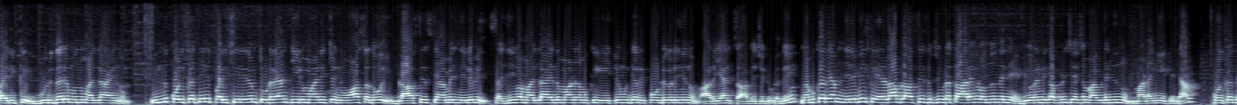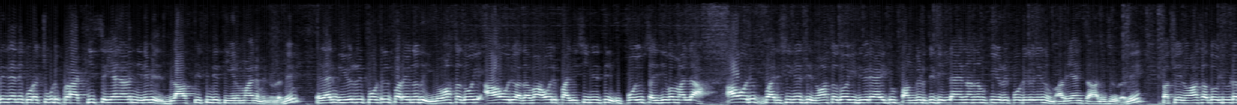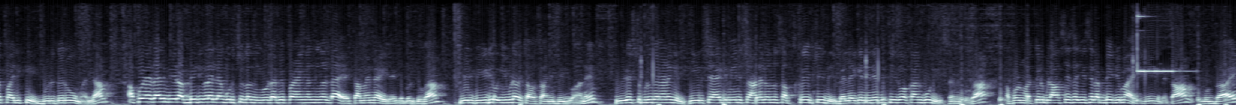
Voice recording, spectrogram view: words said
പരിക്ക് ഗുരുതരമൊന്നുമല്ല എന്നും ഇന്ന് കൊൽക്കത്തയിൽ പരിശീലനം തുടരാൻ തീരുമാനിച്ച നോഹ സദോയ് ബ്ലാസ്റ്റേഴ്സ് ക്യാമ്പിൽ നിലവിൽ സജീവമല്ല എന്നുമാണ് നമുക്ക് ഏറ്റവും പുതിയ റിപ്പോർട്ടുകളിൽ നിന്നും അറിയാൻ സാധിച്ചിട്ടുള്ളത്. നമുക്കറിയാം നിലവിൽ കേരള ബ്ലാസ്റ്റേഴ്സ് എഫ് സിയുടെ താരങ്ങളൊന്നും തന്നെ ഡ്യൂറന്റ് കപ്പിന് ശേഷം അവിടെ നിന്നും മടങ്ങിയിട്ടില്ല. കൊൽക്കത്തയിൽ തന്നെ കുറച്ചുകൂടി പ്രാക്ടീസ് ചെയ്യാനാണ് നിലവിൽ ബ്ലാസ്റ്റേഴ്സിന്റെ തീരുമാനം എന്നുള്ളത്. ഏതായാലും ഈ ഒരു റിപ്പോർട്ടിൽ പറയുന്നത് നോഹ സദോയ് ആ ഒരു അഥവാ ആ ഒരു പരിശീലനത്തിൽ ഇപ്പോഴും സജീവമല്ല. ആ ഒരു പരിശീലനത്തിൽ നോഹ ഇതുവരെ ഇതുവരെയായിട്ടും പങ്കെടുത്തിട്ടില്ല എന്നാണ് നമുക്ക് ഈ റിപ്പോർട്ടുകളിൽ നിന്നും അറിയാൻ സാധിച്ചിട്ടുള്ളത്. പക്ഷേ നോഹ അതോയുടെ പരിക്ക് ഗുരുതരവുമല്ല. അപ്പോൾ ഏതായാലും ഈ ഒരു അപ്ഡേറ്റുകളെല്ലാം കുറിച്ചുള്ള നിങ്ങളുടെ അഭിപ്രായങ്ങൾ നിങ്ങളുടെ കമന്റായി രേഖപ്പെടുത്തുക. ഈ ഒരു വീഡിയോ ഇവിടെ വെച്ച് അവസാനിപ്പിക്കുകയാണ് വീഡിയോ ഇഷ്ടപ്പെടുകയാണെങ്കിൽ തീർച്ചയായിട്ടും ഈ ചാനൽ ഒന്ന് സബ്സ്ക്രൈബ് ചെയ്ത് ബെല്ലൈക്കൻ എനേബിൾ ചെയ്തു വെക്കാൻ കൂടി ശ്രമിക്കുക. അപ്പോൾ മറ്റൊരു ബ്ലാസ്റ്റേഴ്സ് ഐ എസ് എൽ അപ്ഡേറ്റുമായി വീണ്ടും എത്താം. Good bye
